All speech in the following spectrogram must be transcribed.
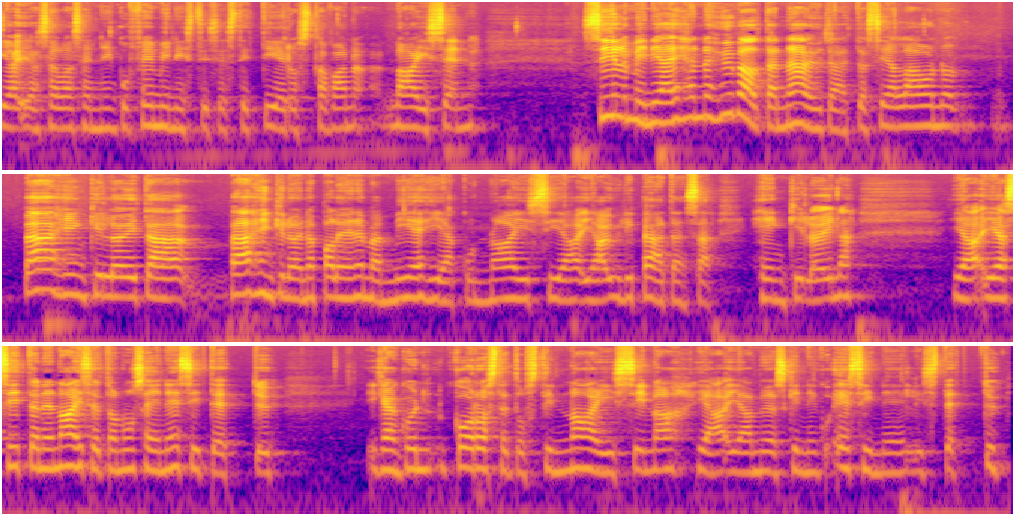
ja, ja sellaisen niin kuin feministisesti tiedostavan naisen silmin. Ja eihän ne hyvältä näytä, että siellä on päähenkilöitä, päähenkilöinä paljon enemmän miehiä kuin naisia ja ylipäätänsä henkilöinä. Ja, ja sitten ne naiset on usein esitetty ikään kuin korostetusti naisina ja, ja myöskin niin kuin esineellistetty.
